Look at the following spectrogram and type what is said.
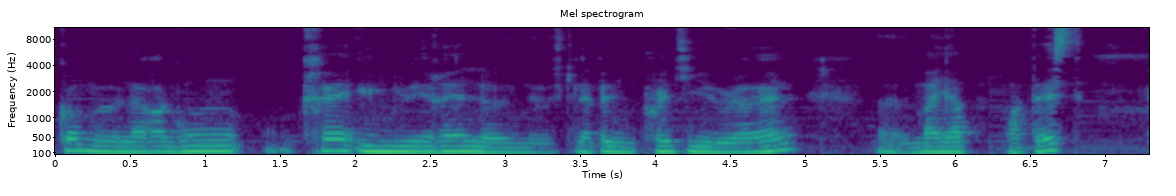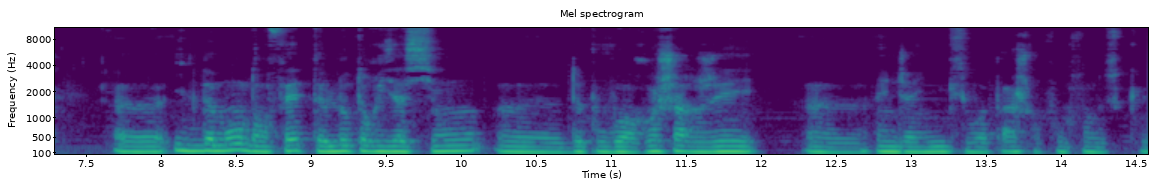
comme l'Aragon crée une URL, ce qu'il appelle une pretty URL, myapp.test, euh, il demande en fait l'autorisation euh, de pouvoir recharger euh, Nginx ou Apache en fonction de ce que,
